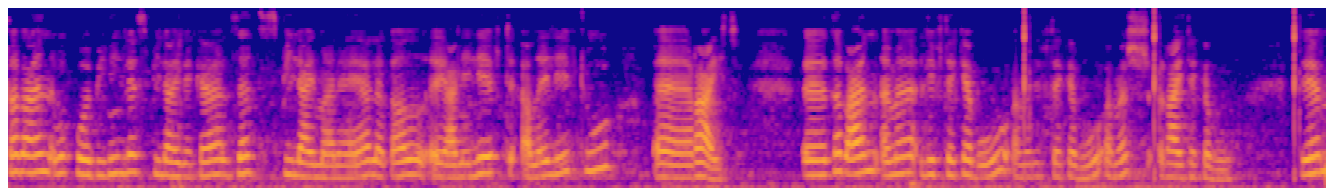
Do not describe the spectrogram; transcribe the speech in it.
تەبعەن وەکو ئەبینین لە سپی لای دەکا زەرد سپی لای مانایە لەگەڵ یعنی لێفت ئەڵێ لێفت و ڕایت تەبعەن ئەمە لیفتەکە بوو ئەمە لیفتەکە بوو ئەمەش ڕایتەکە بوو دێم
